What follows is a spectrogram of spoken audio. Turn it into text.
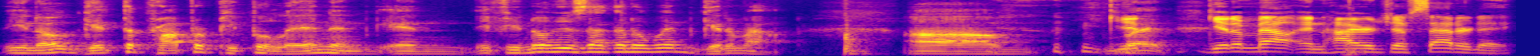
You know, get the proper people in, and and if you know he's not going to win, get him out. Um, get, but get him out and hire Jeff Saturday.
